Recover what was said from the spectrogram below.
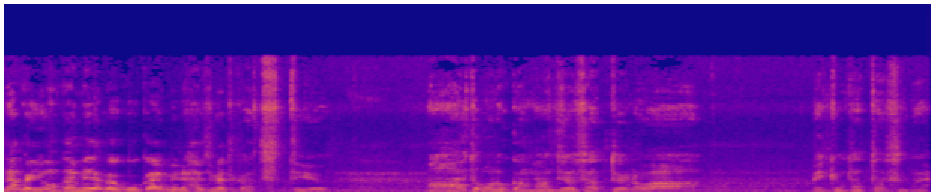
なんか4回目だから5回目に初めて勝つっていう。ああいうところの我慢強さっていうのは勉強になったですね。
